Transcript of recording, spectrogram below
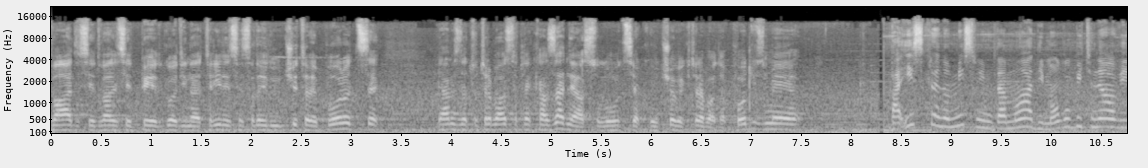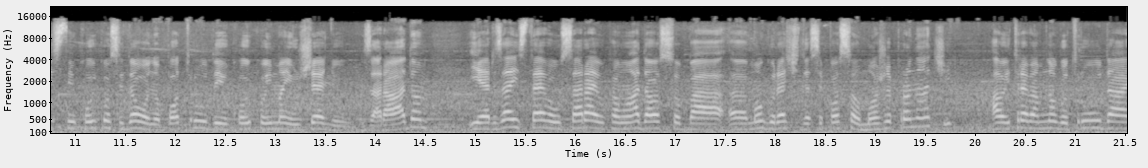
20, 25 godina, 30, sada idu čitave porodice. Ja mislim da to treba ostati neka zadnja solucija koju čovjek treba da poduzme, Pa iskreno mislim da mladi mogu biti neovisni ukoliko se dovoljno potrude i ukoliko imaju želju za radom, jer zaista evo u Sarajevu kao mlada osoba e, mogu reći da se posao može pronaći, ali treba mnogo truda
